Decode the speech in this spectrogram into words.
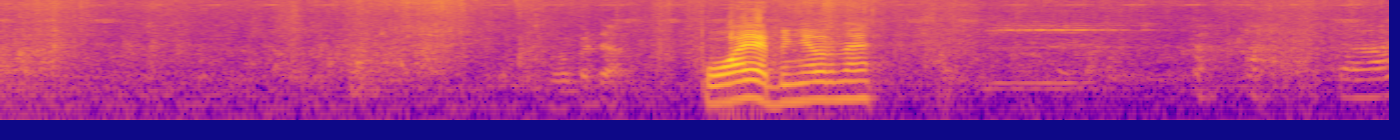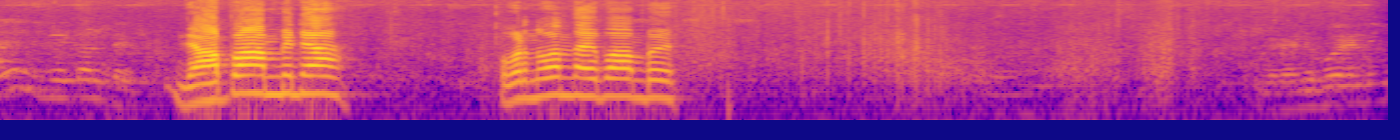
പോയ പിന്നെ ഇവിടുന്ന് ഞാൻ പാമ്പിനാ. നിന്ന് വന്നേ പാമ്പ്?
